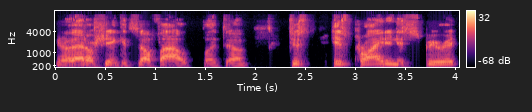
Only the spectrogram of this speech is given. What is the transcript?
you know that'll shake itself out. But um, just his pride and his spirit.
